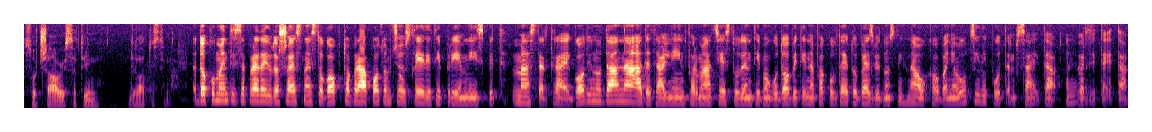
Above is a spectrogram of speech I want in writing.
suočavaju sa tim djelatnostima. Dokumenti se predaju do 16. oktobra, a potom će uslijediti prijemni ispit. Master traje godinu dana, a detaljnije informacije studenti mogu dobiti na Fakultetu bezbjednostnih nauka u Banja Luci ili putem sajta univerziteta.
